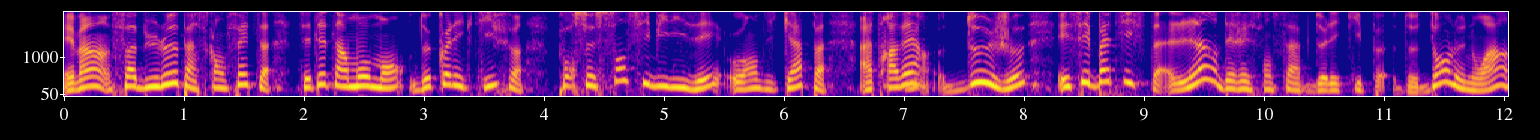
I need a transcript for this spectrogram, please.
Eh ben, fabuleux parce qu'en fait, c'était un moment de collectif pour se sensibiliser au handicap à travers deux jeux. Et c'est Baptiste, l'un des responsables de l'équipe de Dans le Noir,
